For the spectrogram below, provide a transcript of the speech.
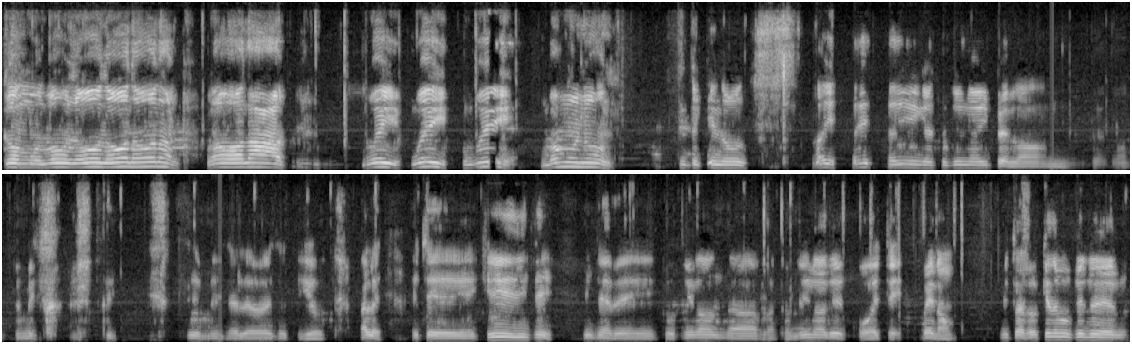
Como no, no, no, no, no, no, no. Wey, wey, wey, vámonos. Ay, ay, ay, ahí, perdón, perdón. Se me, se me salió ese tío. Vale, este, ¿qué dice? Dice, recogieron la gasolina del cohete. Bueno, mientras lo.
